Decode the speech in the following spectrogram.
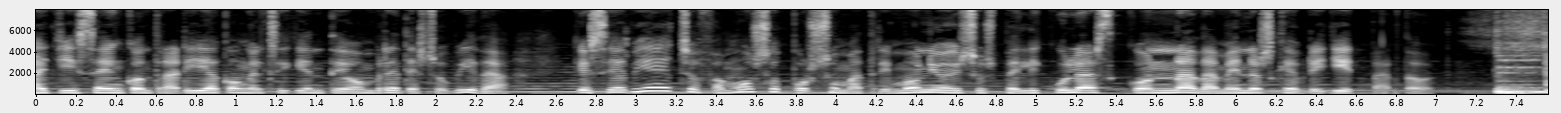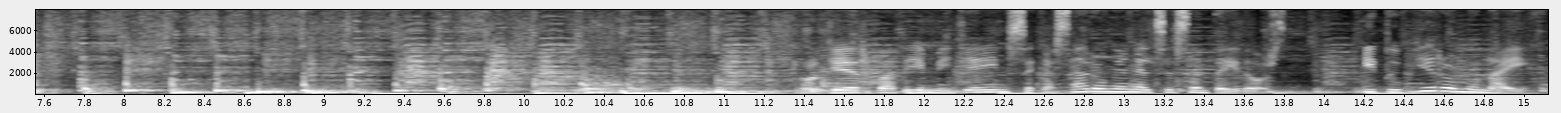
Allí se encontraría con el siguiente hombre de su vida, que se había hecho famoso por su matrimonio y sus películas con nada menos que Brigitte Bardot. Roger, Vadim y Jane se casaron en el 62 y tuvieron una hija,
